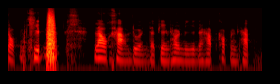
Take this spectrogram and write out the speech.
จบคลิปเล่าข่าวด่วนแต่เพียงเท่านี้นะครับ ขอบคุณครับ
